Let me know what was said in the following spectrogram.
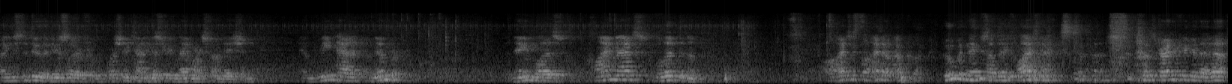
I- I used to do the newsletter for the Washington County History and Landmarks Foundation, and we had a member. The name was Climax Molybdenum. Oh, I just thought, I don't, I'm, who would name somebody Climax? I was trying to figure that out.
